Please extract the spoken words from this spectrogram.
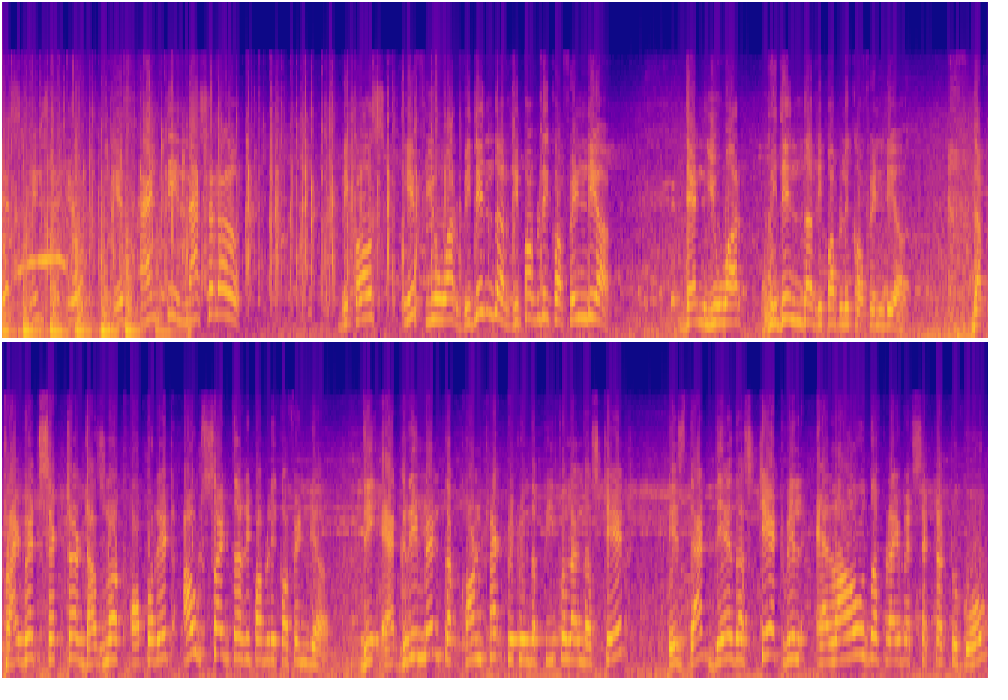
this institute is anti-national because if you are within the Republic of India then you are within the Republic of India the private sector does not operate outside the Republic of India. The agreement, the contract between the people and the state is that there the state will allow the private sector to go.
